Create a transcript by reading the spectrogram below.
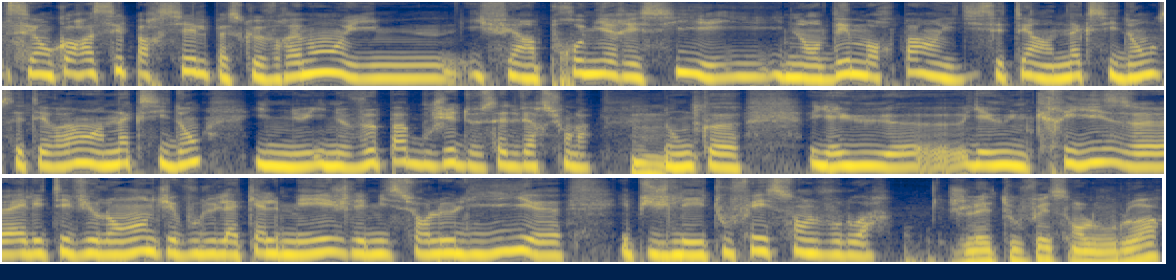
c'est encore assez partiel parce que vraiment, il, fait un premier récit et il, n'en démord pas. Hein. Il dit c'était un accident, c'était vraiment un accident. Il ne, veut pas bouger de cette version-là. Hmm. Donc euh, il, y a eu, euh, il y a eu une crise, elle était violente, j'ai voulu la calmer, je l'ai mise sur le lit et puis je l'ai étouffée sans le vouloir je l'ai étouffé sans le vouloir.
